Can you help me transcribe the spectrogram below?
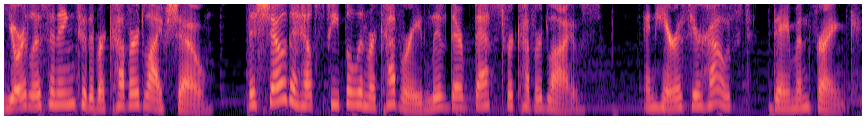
You're listening to the Recovered Life Show, the show that helps people in recovery live their best recovered lives. And here is your host, Damon Frank.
